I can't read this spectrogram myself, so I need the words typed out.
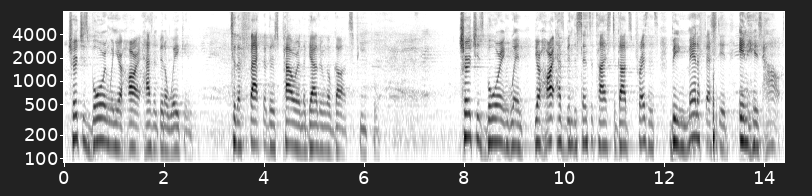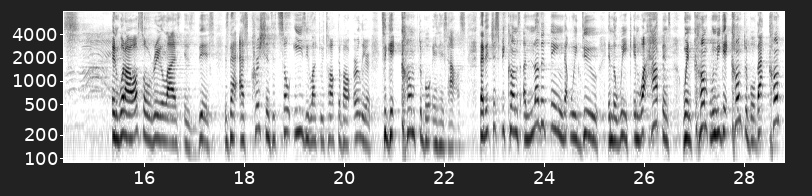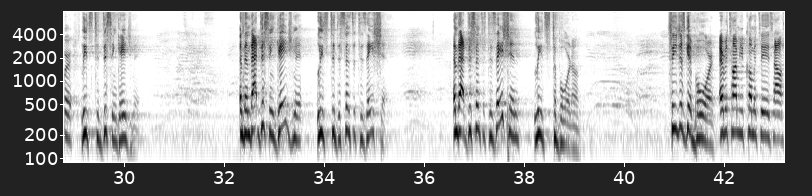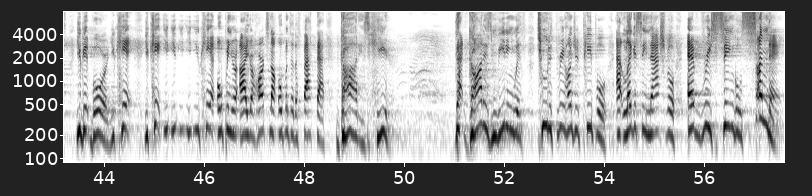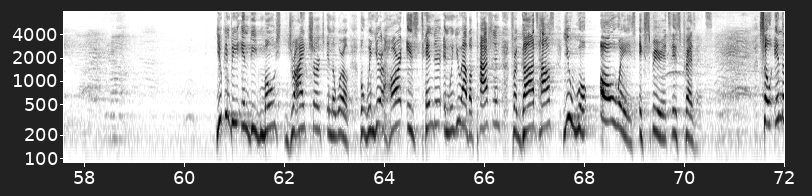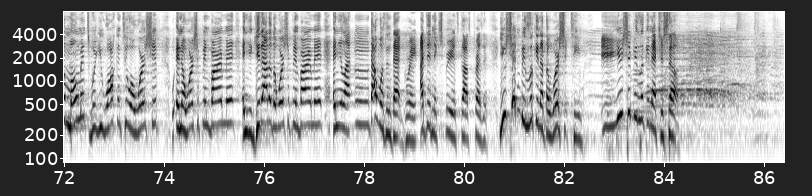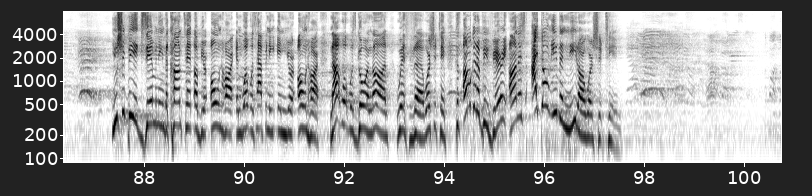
Church is boring when your heart hasn't been awakened to the fact that there's power in the gathering of God's people. Church is boring when your heart has been desensitized to God's presence being manifested in his house. And what I also realize is this is that as Christians, it's so easy, like we talked about earlier, to get comfortable in his house, that it just becomes another thing that we do in the week. And what happens when, com- when we get comfortable, that comfort leads to disengagement. And then that disengagement leads to desensitization. And that desensitization leads to boredom. So you just get bored. Every time you come into his house, you get bored. You can't, you can't, you, you, you can't open your eye. Your heart's not open to the fact that God is here. That God is meeting with two to 300 people at Legacy Nashville every single Sunday. You can be in the most dry church in the world, but when your heart is tender and when you have a passion for God's house, you will always experience His presence. So in the moments where you walk into a worship, in a worship environment, and you get out of the worship environment, and you're like, mm, that wasn't that great. I didn't experience God's presence. You shouldn't be looking at the worship team. You should be looking at yourself. You should be examining the content of your own heart and what was happening in your own heart, not what was going on with the worship team. Because I'm gonna be very honest, I don't even need our worship team.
